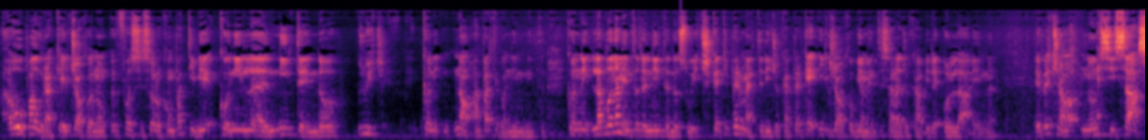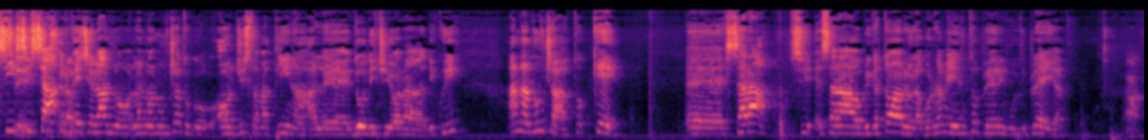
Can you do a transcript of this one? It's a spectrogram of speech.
Avevo paura che il gioco non fosse solo compatibile con il Nintendo Switch. con i- no, a parte con, il con il- l'abbonamento del Nintendo Switch che ti permette di giocare perché il gioco ovviamente sarà giocabile online. E perciò non si sa Sì, se si sa, sarà- invece l'hanno, l'hanno annunciato oggi, stamattina, alle 12 ora di qui. Hanno annunciato che eh, sarà, sì, sarà obbligatorio l'abbonamento per il multiplayer. Ah,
